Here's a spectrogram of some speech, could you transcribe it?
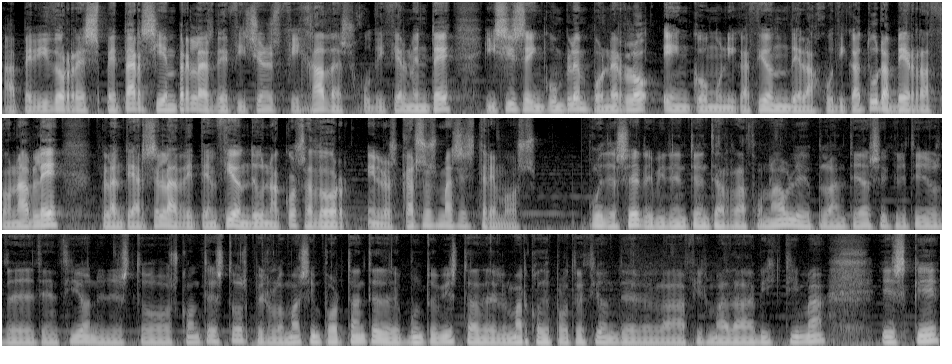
ha pedido respetar siempre las decisiones fijadas judicialmente y, si se incumplen, ponerlo en comunicación de la Judicatura. Ve razonable plantearse la detención de un acosador en los casos más extremos. Puede ser evidentemente razonable plantearse criterios de detención en estos contextos, pero lo más importante desde el punto de vista del marco de protección de la firmada víctima es que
